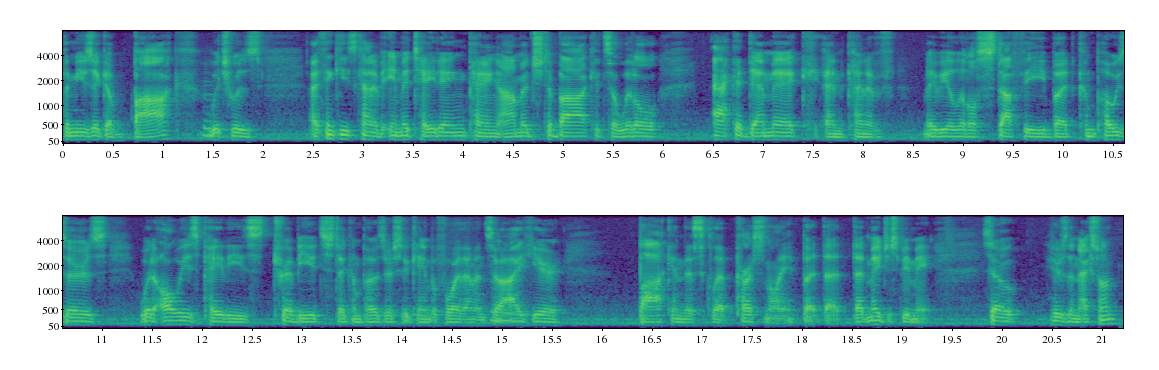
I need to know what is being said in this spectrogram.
the music of Bach, which was, I think he's kind of imitating, paying homage to Bach. It's a little academic and kind of maybe a little stuffy, but composers would always pay these tributes to composers who came before them. And so mm-hmm. I hear Bach in this clip personally, but that, that may just be me. So here's the next one.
